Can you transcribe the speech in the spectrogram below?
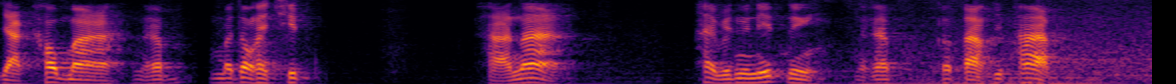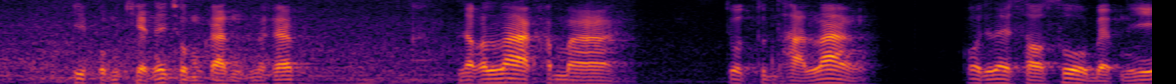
อยากเข้ามานะครับ ไม่ต้องให้ชิดขาหน้าให้เว้นไว้นิดหนึ่งนะครับ ก็ตามที่ภาพที่ผมเขียนให้ชมกันนะครับ แล้วก็ลากเข้ามาจดจนฐานล่าง ก็จะได้ซอโซ่แบบนี้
